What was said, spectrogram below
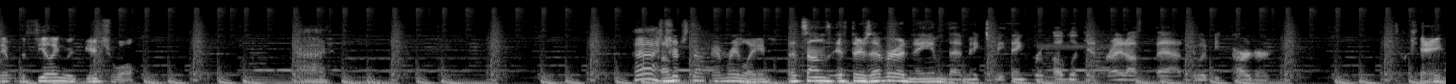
It, the feeling was mutual. God. Ah, Um, trips down memory lane. That sounds. If there's ever a name that makes me think Republican right off the bat, it would be Carter. Okay.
